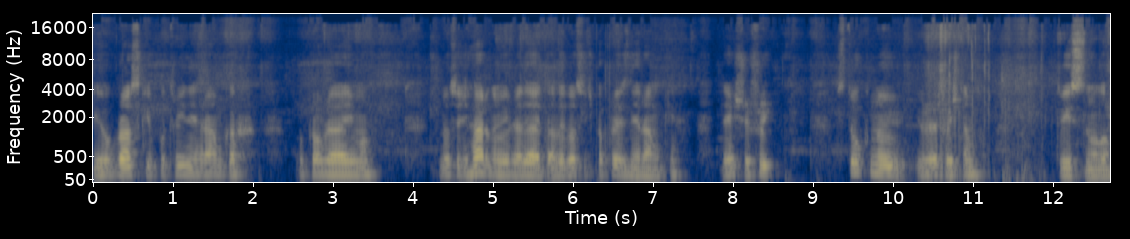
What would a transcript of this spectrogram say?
І образки в потрійних рамках управляємо. Досить гарно виглядають, але досить капризні рамки. Дещо чуть стукнув і вже щось там твіснуло.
